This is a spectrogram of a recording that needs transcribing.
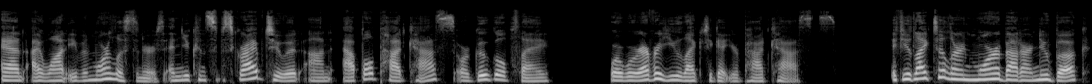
And I want even more listeners. And you can subscribe to it on Apple Podcasts or Google Play or wherever you like to get your podcasts. If you'd like to learn more about our new book,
